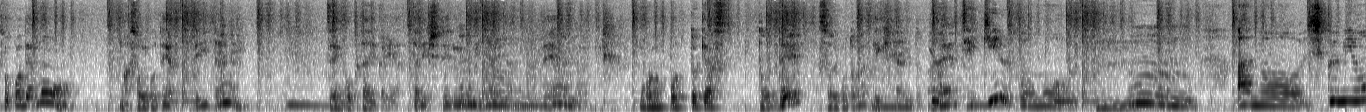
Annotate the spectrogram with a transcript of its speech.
そこでも、まあ、そういうことやっていたり、うん。全国大会やったりしてるみたいなので、うん。このポッドキャストでそういうことができたりとかね。できると思う。うんうん、あの仕組みを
